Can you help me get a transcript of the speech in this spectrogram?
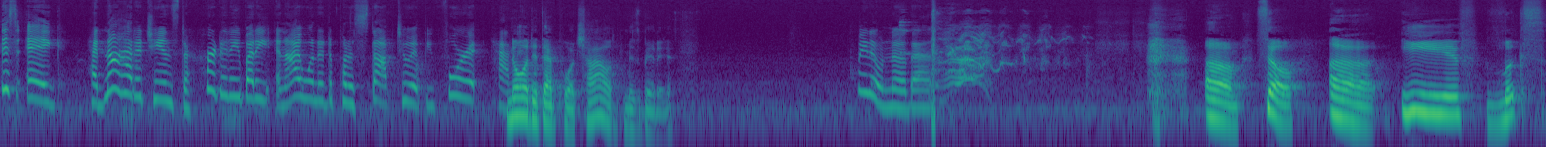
This egg had not had a chance to hurt anybody, and I wanted to put a stop to it before it happened. nor did that poor child, Miss Betty. We don't know that. Um, so uh, Eve looks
